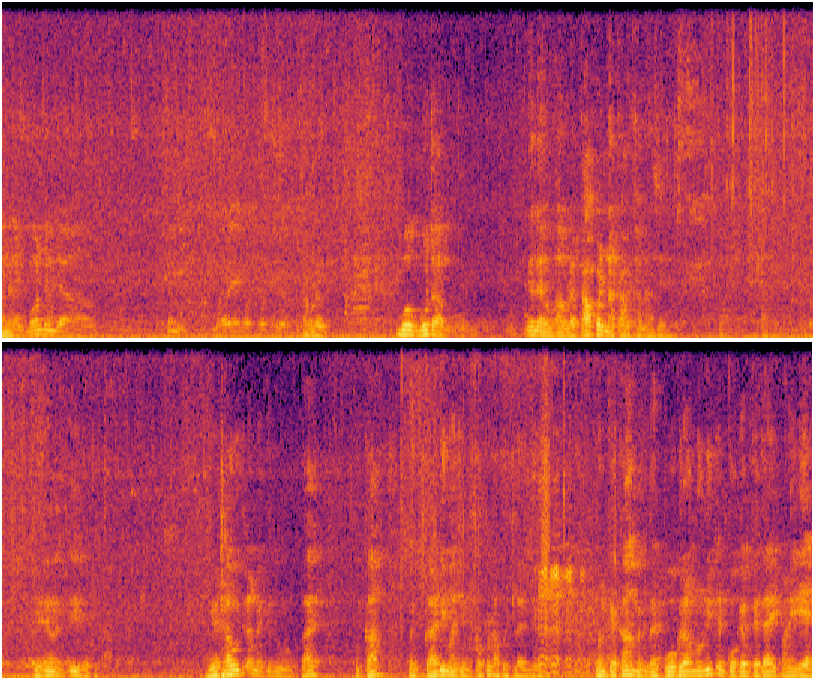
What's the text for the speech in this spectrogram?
અને આપણે બહુ મોટા, એને આપણે કાપડના કારખાના છે. એ વખત. હેઠા ઉતર્યા મેં કીધું, ભાઈ કા ગાડીમાં જઈને કપડાં બદલાવી લઈ મને કે કામ મેં પ્રોગ્રામનું નહીં કે ને, કોક એમ કે, જાય, પાણી લઈ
